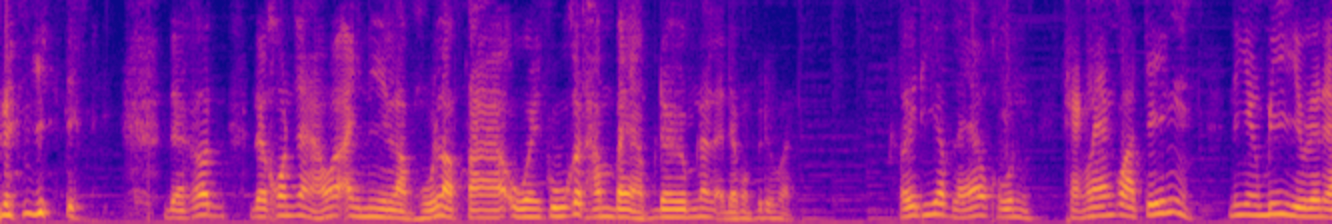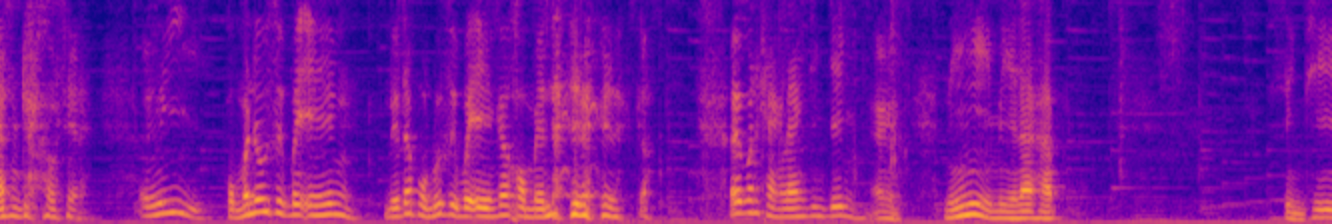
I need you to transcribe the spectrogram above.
เล่ม 20เดี๋ยวเขาเดี๋ยวคนจะหาว่าไอ้นี่หลับหูหลับตาอวยกูก็ทำแบบเดิมนั่นแหละเดี๋ยวผมไปดูก่อนเฮ้ยเทียบแล้วคุณแข็งแรงกว่าจริง นี่ยังบี้อยู่เลยเนี่ยอันเก่าเนี่ย เอ้ย ผมไม่รู้สึกไปเอง หรือถ้าผมรู้สึกไปเองก็คอมเมนต์ได้เลยนะครับเอ้ยมันแข็งแรงจริง ๆ เออนี่มีแล้วครับ สิ่งที่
